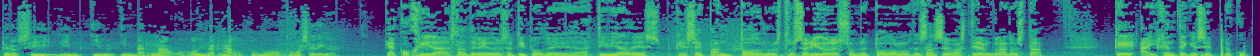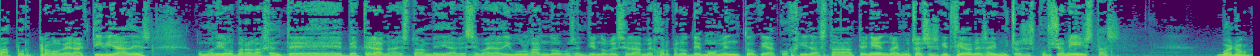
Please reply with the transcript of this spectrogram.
pero sí invernado o hibernado, como, como se diga qué acogida está teniendo este tipo de actividades, que sepan todos nuestros seguidores, sobre todo los de San Sebastián, claro está, que hay gente que se preocupa por promover actividades, como digo, para la gente veterana. Esto a medida que se vaya divulgando, pues entiendo que será mejor, pero de momento, ¿qué acogida está teniendo? Hay muchas inscripciones, hay muchos excursionistas. Bueno,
